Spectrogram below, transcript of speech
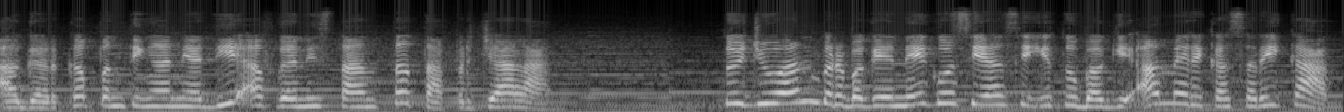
agar kepentingannya di Afghanistan tetap berjalan. Tujuan berbagai negosiasi itu bagi Amerika Serikat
